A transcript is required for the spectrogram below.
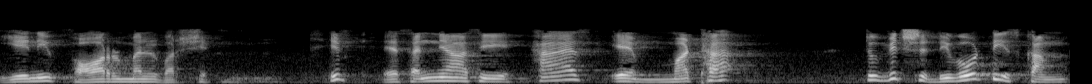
any formal worship. If a sannyasi has a matha to which devotees come,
